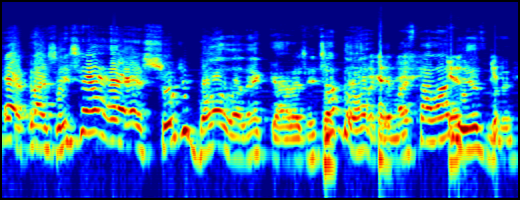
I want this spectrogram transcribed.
é, pra gente é, é, show de bola, né, cara? A gente adora, quer mais tá lá quer, mesmo, quer, né?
